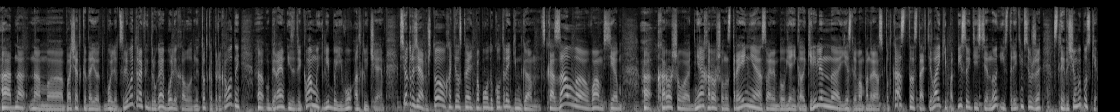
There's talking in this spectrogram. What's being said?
одна нам а, площадка дает более целевой трафик, другая более холодный. Тот, который холодный, убираем из рекламы, либо его отключаем. Все, друзья, что хотел сказать по поводу колл-трекинга, сказал. Вам всем хорошего дня, хорошего настроения. С вами был я, Николай Кириллин. Если вам понравился подкаст, ставьте лайки, подписывайтесь. Ну и встретимся уже в следующем выпуске.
